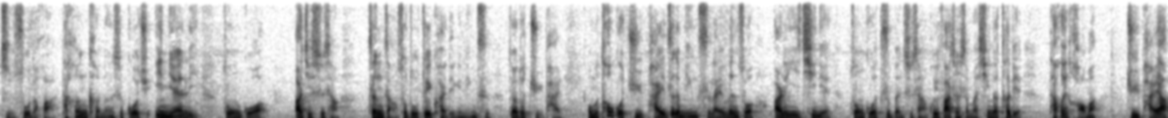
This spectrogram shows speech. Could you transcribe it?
指数的话，它很可能是过去一年里中国二级市场增长速度最快的一个名词，叫做举牌。我们透过举牌这个名词来问说，二零一七年中国资本市场会发生什么新的特点？它会好吗？举牌啊，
